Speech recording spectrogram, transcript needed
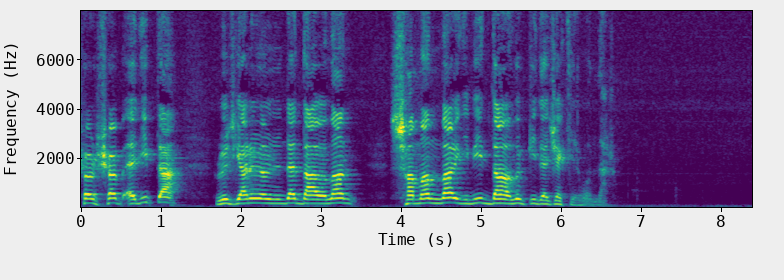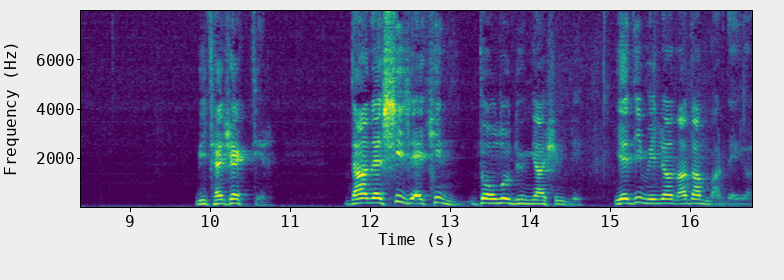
çörçöp edip de rüzgarın önünde dağılan samanlar gibi dağılıp gidecektir bunlar. Bitecektir. Danesiz ekin dolu dünya şimdi. 7 milyon adam var diyor.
